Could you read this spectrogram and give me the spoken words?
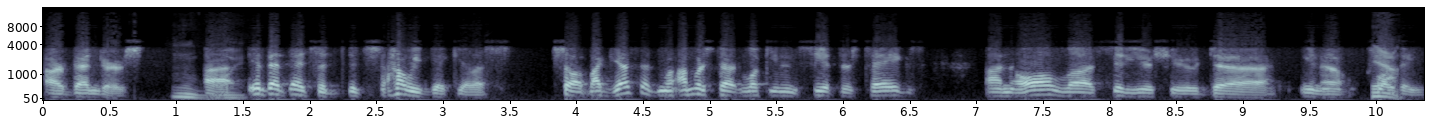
our vendors. Oh, Uh, that, that's a, it's how ridiculous. So I guess I'm, I'm going to start looking and see if there's tags on all uh, city issued, uh, you know, Yeah.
